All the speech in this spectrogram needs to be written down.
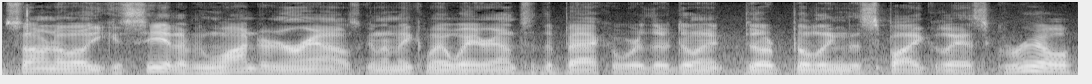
So I don't know if you can see it. I've been wandering around. I was to make my way around to the back of where they're doing they're building the Spyglass Grill.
